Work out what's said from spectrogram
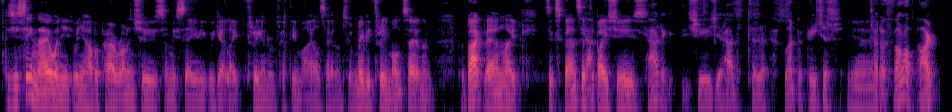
Because you see now when you when you have a pair of running shoes and we say we, get like three hundred and fifty miles out of them, so maybe three months out of them. But back then, like it's expensive Yeah. to buy shoes. You had shoes you had to went to pieces Yeah. till they fell apart.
